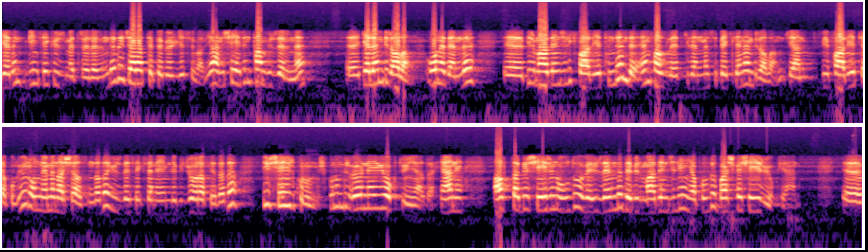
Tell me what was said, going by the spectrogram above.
yerin 1800 metrelerinde de Carattepe bölgesi var. Yani şehrin tam üzerine e, gelen bir alan. O nedenle bir madencilik faaliyetinden de en fazla etkilenmesi beklenen bir alan. Yani bir faaliyet yapılıyor. Onun hemen aşağısında da %80 eğimli bir coğrafyada da bir şehir kurulmuş. Bunun bir örneği yok dünyada. Yani altta bir şehrin olduğu ve üzerinde de bir madenciliğin yapıldığı başka şehir yok yani. E,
